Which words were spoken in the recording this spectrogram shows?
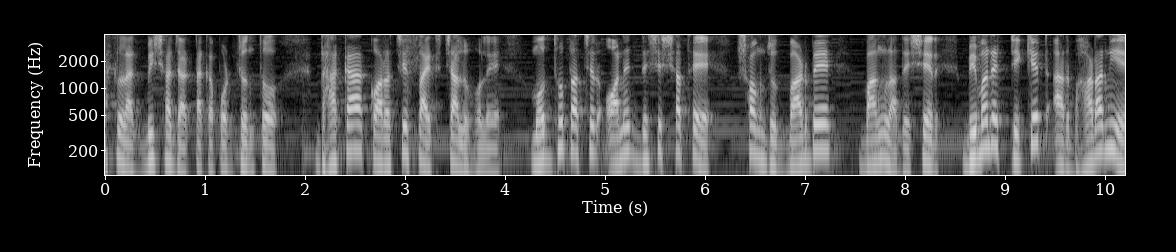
এক লাখ বিশ হাজার টাকা পর্যন্ত। ঢাকা, করাচি ফ্লাইট চালু হলে মধ্যপ্রাচ্যের অনেক দেশের সাথে সংযোগ বাড়বে বাংলাদেশের। বিমানের টিকিট আর ভাড়া নিয়ে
